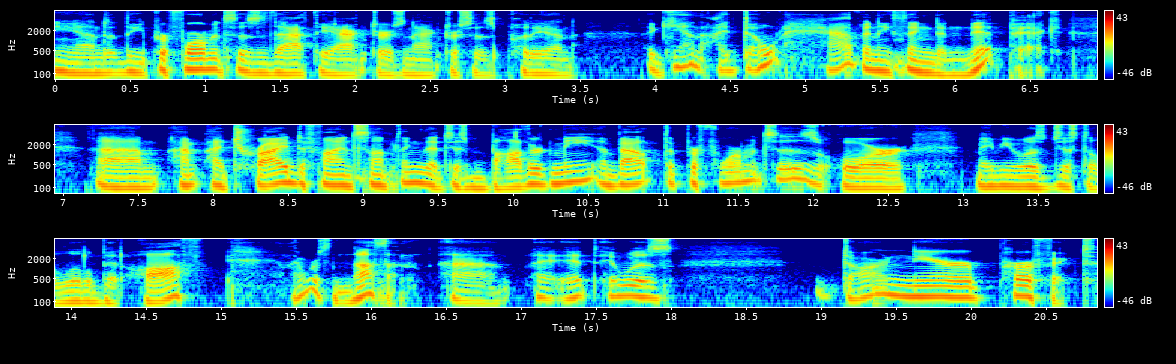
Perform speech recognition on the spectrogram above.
and the performances that the actors and actresses put in, again, I don't have anything to nitpick. Um, I, I tried to find something that just bothered me about the performances, or maybe was just a little bit off And there was nothing. Uh, it it was darn near perfect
